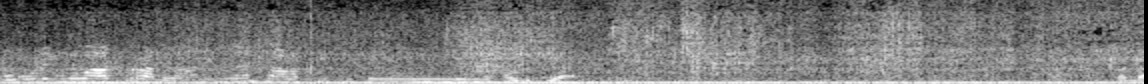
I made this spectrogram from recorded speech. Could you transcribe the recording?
കൂളിങ് വാട്ടറാണ് നല്ല തിളപ്പിച്ചിട്ട് ഇങ്ങനെ കൊടുക്കുക. കണ്ട?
